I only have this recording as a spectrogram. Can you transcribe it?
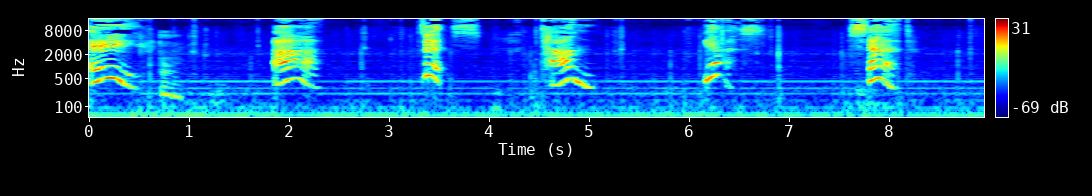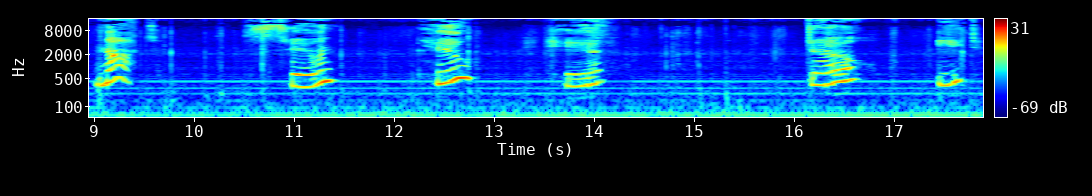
Ah. Ah. This. Can. Yes. Said. Not. Soon. Who. Here. Do. Eat.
